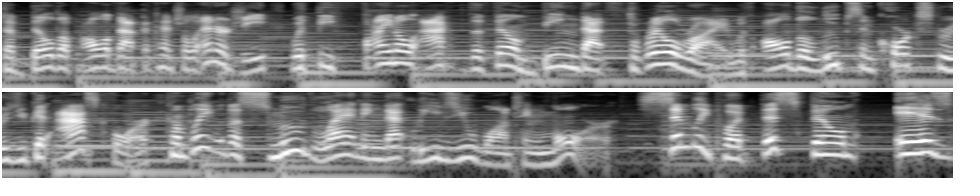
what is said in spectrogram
to build up all of that potential energy, with the final act of the film being that thrill ride with all the loops and corkscrews you could ask for, complete with a smooth landing that leaves you wanting more. Simply put, this film is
